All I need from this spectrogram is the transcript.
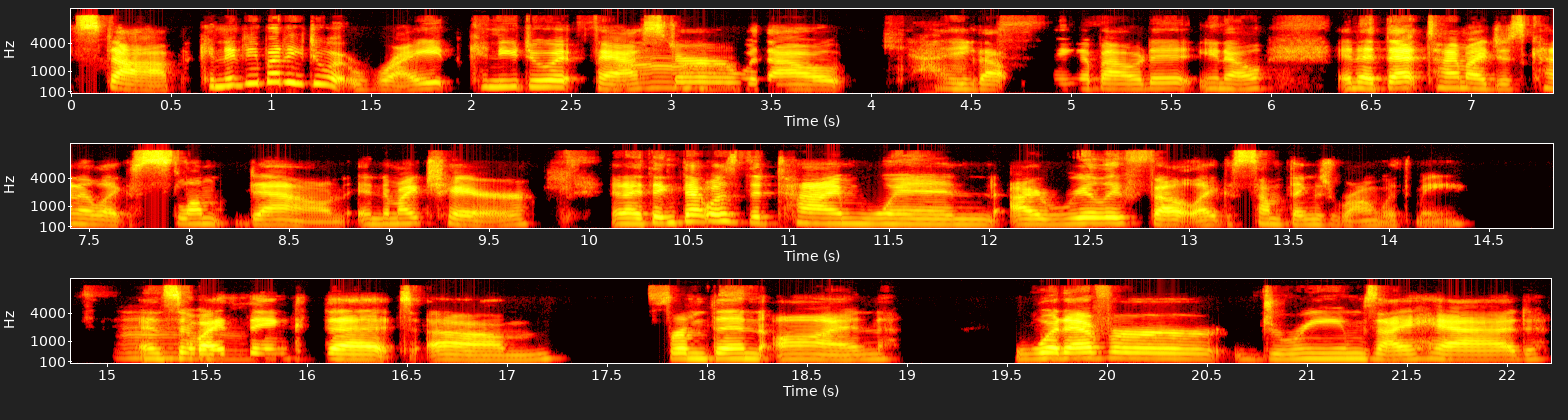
stop. Can anybody do it right? Can you do it faster Mm. without without thinking about it, you know. And at that time, I just kind of like slumped down into my chair. And I think that was the time when I really felt like something's wrong with me. And so I Mm. think that um, from then on, whatever dreams I had,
